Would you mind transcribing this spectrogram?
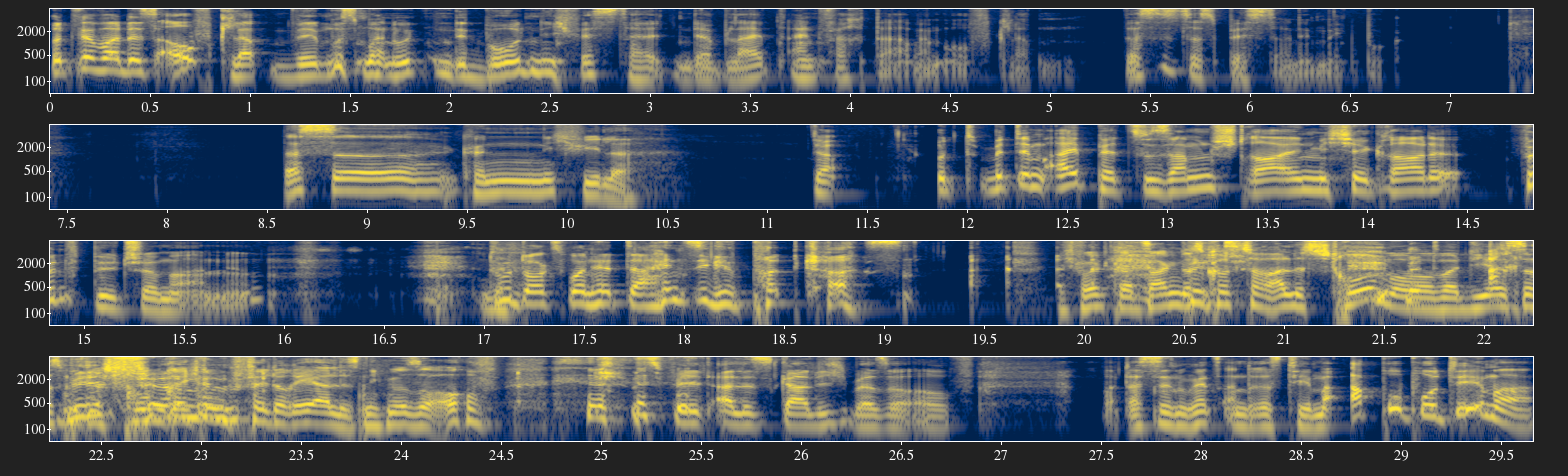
Und wenn man das aufklappen will, muss man unten den Boden nicht festhalten. Der bleibt einfach da beim Aufklappen. Das ist das Beste an dem MacBook. Das äh, können nicht viele. Ja. Und mit dem iPad zusammen strahlen mich hier gerade fünf Bildschirme an. Ja? Du Dogs One Head, der einzige Podcast. Ich wollte gerade sagen, das kostet doch alles Strom, aber bei dir ist das mit der. Stromrechnung fällt doch eh alles nicht mehr so auf. Es fällt alles gar nicht mehr so auf. Aber das ist ja ein ganz anderes Thema. Apropos Thema.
